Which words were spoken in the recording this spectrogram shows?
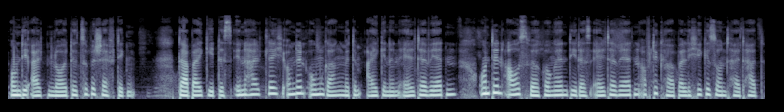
um die alten Leute zu beschäftigen. Dabei geht es inhaltlich um den Umgang mit dem eigenen Älterwerden und den Auswirkungen, die das Älterwerden auf die körperliche Gesundheit hat.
